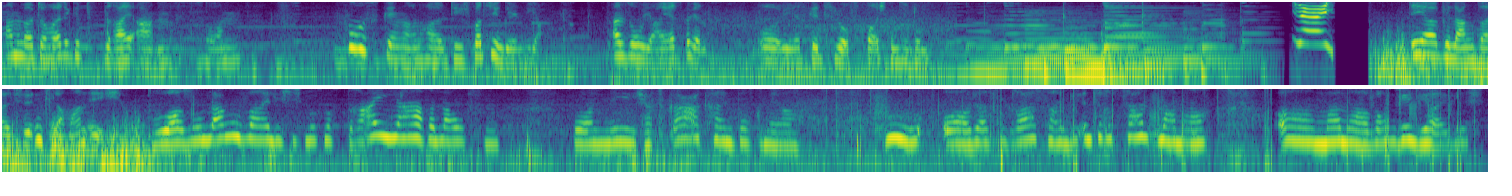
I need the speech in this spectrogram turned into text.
Und Leute, heute gibt es drei Arten von Fußgängern halt, die spazieren gehen, ja. Also ja, jetzt beginnt's. Oh, jetzt geht's los. Boah, ich bin so dumm. Yay! Der Gelangweilte, in Klammern ich. Boah, so langweilig. Ich muss noch drei Jahre laufen. Boah, nee, ich hab gar keinen Bock mehr. Puh, oh, da ist ein Grashalm. Wie interessant, Mama. Oh, Mama, warum gehen wir eigentlich?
